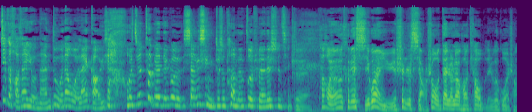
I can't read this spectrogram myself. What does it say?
这个好像有难度，那我来搞一下，我觉得特别能够相信这是他能做出来的事情。对，他好像又特别习惯于，甚至享受戴着镣铐跳舞的这个过程。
